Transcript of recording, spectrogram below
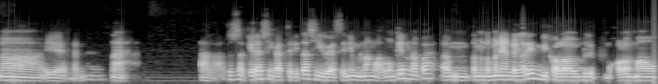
Nah, iya kan. Hmm. Nah, ah, terus akhirnya singkat cerita si US ini menang lah. Mungkin apa em, teman-teman yang dengerin kalau kalau mau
